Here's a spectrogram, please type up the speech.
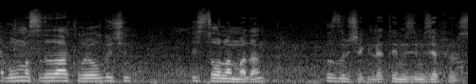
Ya bulması da daha kolay olduğu için hiç zorlanmadan hızlı bir şekilde temizliğimizi yapıyoruz.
